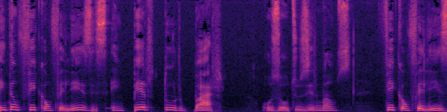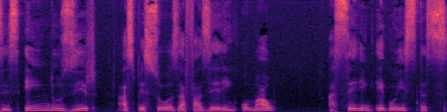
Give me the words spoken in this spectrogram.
Então ficam felizes em perturbar os outros irmãos, ficam felizes em induzir as pessoas a fazerem o mal, a serem egoístas.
